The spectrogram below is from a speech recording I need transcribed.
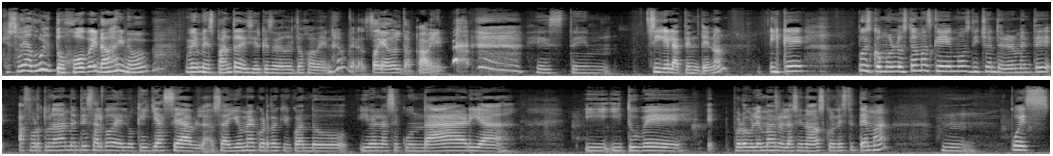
que soy adulto joven, ay no, me, espanta decir que soy adulto joven, pero soy adulto joven. Este sigue latente, ¿no? Y que pues como los temas que hemos dicho anteriormente, afortunadamente es algo de lo que ya se habla. O sea, yo me acuerdo que cuando iba en la secundaria y, y tuve eh, problemas relacionados con este tema, mm, pues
